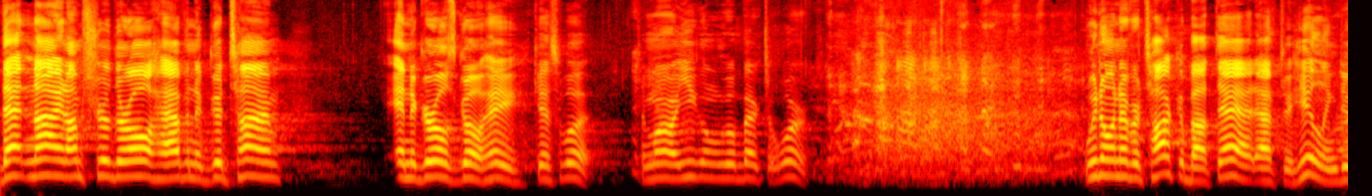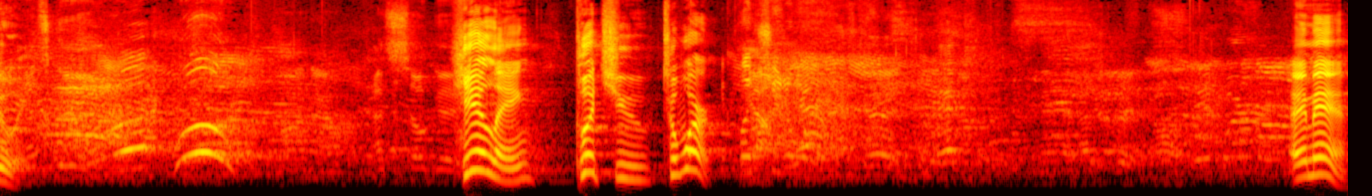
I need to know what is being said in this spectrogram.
That night, I'm sure they're all having a good time. And the girls go, hey, guess what? Tomorrow you're gonna go back to work. We don't ever talk about that after healing, do we? Healing puts you to work. Amen.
